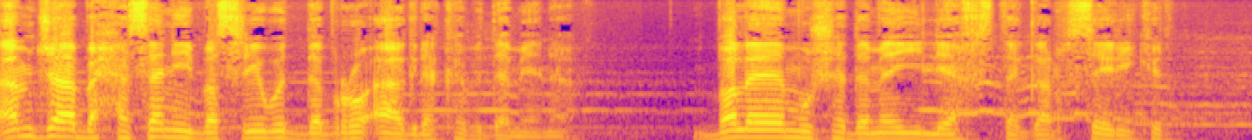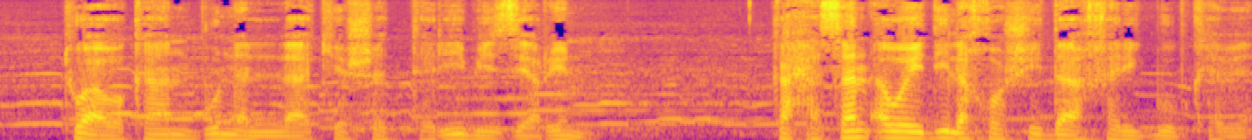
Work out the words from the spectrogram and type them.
ئەمجا بە حەسەنی بەسریوت دەبڕۆ ئاگرەکە بدەمێنە بەڵێ موشەدەمەی لێخستەگەڕ سەیری کرد تواوەکان بوونە لا کێشە تەریبی زێڕین کە حەسەن ئەوەی دی لە خۆشیدا خەریک بوو بکەوێ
